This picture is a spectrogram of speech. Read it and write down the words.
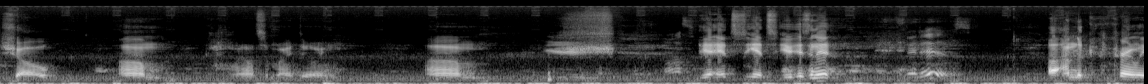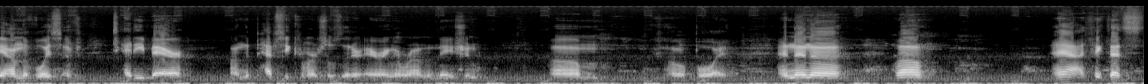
show. Um, what else am I doing? Um, Awesome. yeah, it's it's isn't it? It is. Uh, I'm the currently I'm the voice of Teddy Bear on the Pepsi commercials that are airing around the nation. Um, oh boy, and then uh, well, yeah, I think that's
